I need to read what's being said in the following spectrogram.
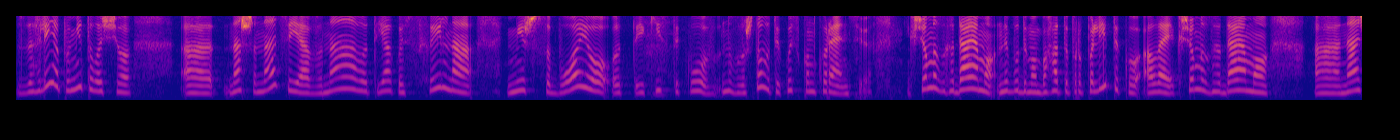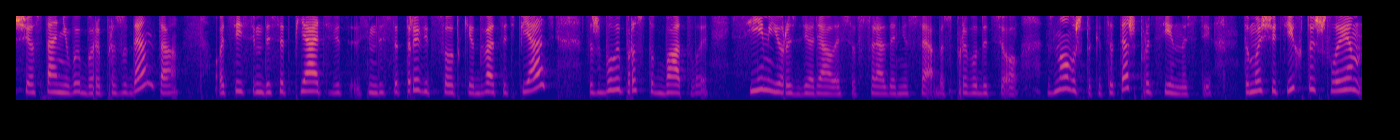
взагалі я помітила, що наша нація, вона от якось схильна між собою, от якісь таку ну влаштовувати якусь конкуренцію. Якщо ми згадаємо, не будемо багато про політику, але якщо ми згадаємо е, наші останні вибори президента, оці 75 від 73%, 25%, це ж були просто батли. Сім'ї розділялися всередині себе з приводу цього. Знову ж таки, це теж про цінності, тому що ті, хто йшли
